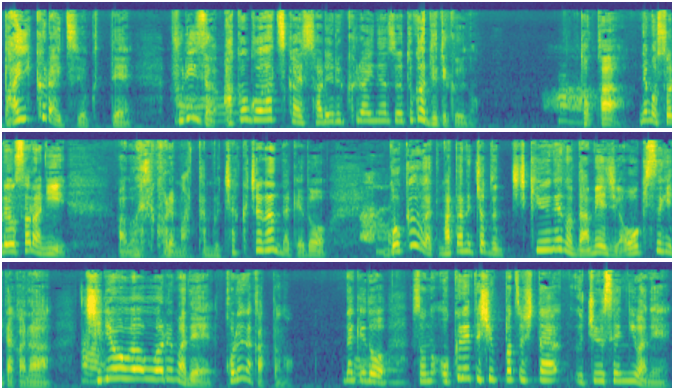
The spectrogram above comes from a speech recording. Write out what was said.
倍くらい強くて、フリーザが赤子扱いされるくらいのやつだとか出てくるの。とか、でもそれをさらに、あのね、これまたむちゃくちゃなんだけど、悟空はまたね、ちょっと地球でのダメージが大きすぎたから、治療が終わるまで来れなかったの。だけどうん、その遅れて出発した宇宙船にはね、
